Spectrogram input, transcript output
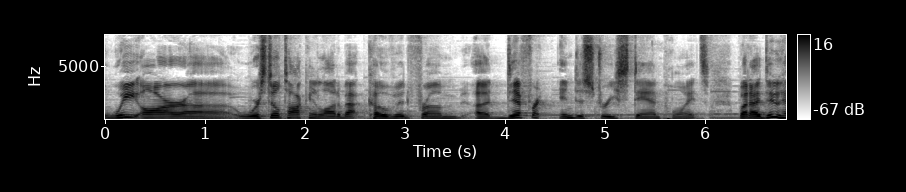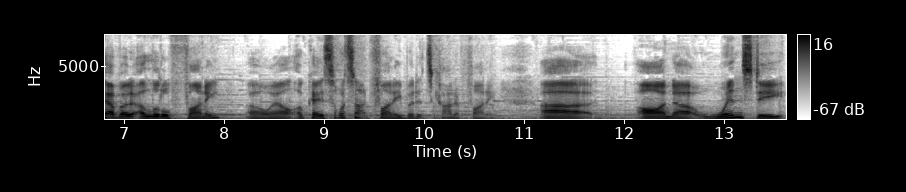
we are uh, we're still talking a lot about COVID from uh, different industry standpoints, but I do have a, a, little funny. Oh well, okay, so it's not funny, but it's kind of funny. On uh, Wednesday,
